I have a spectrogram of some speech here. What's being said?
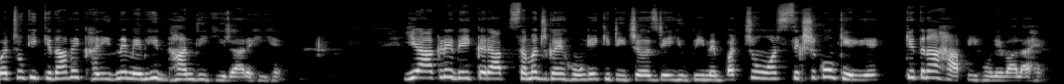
बच्चों की किताबें खरीदने में भी धांधली की जा रही है। ये आंकड़े देखकर आप समझ गए होंगे कि टीचर्स डे यूपी में बच्चों और शिक्षकों के लिए कितना हैप्पी होने वाला है।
